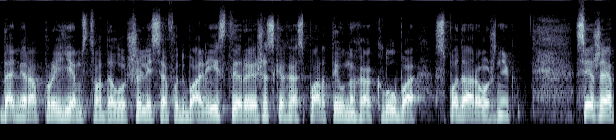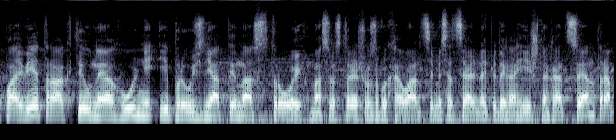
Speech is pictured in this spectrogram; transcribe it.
Да мерапрыемства далучыліся футбалісты рэчыцкага спартыўнага клуба спадарожнік. Свежае паветра, актыўныя гульні і прыўзняты настрой. На сустрэчу з выхаванцамі сацыяльна-педагагічнага цэнтра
